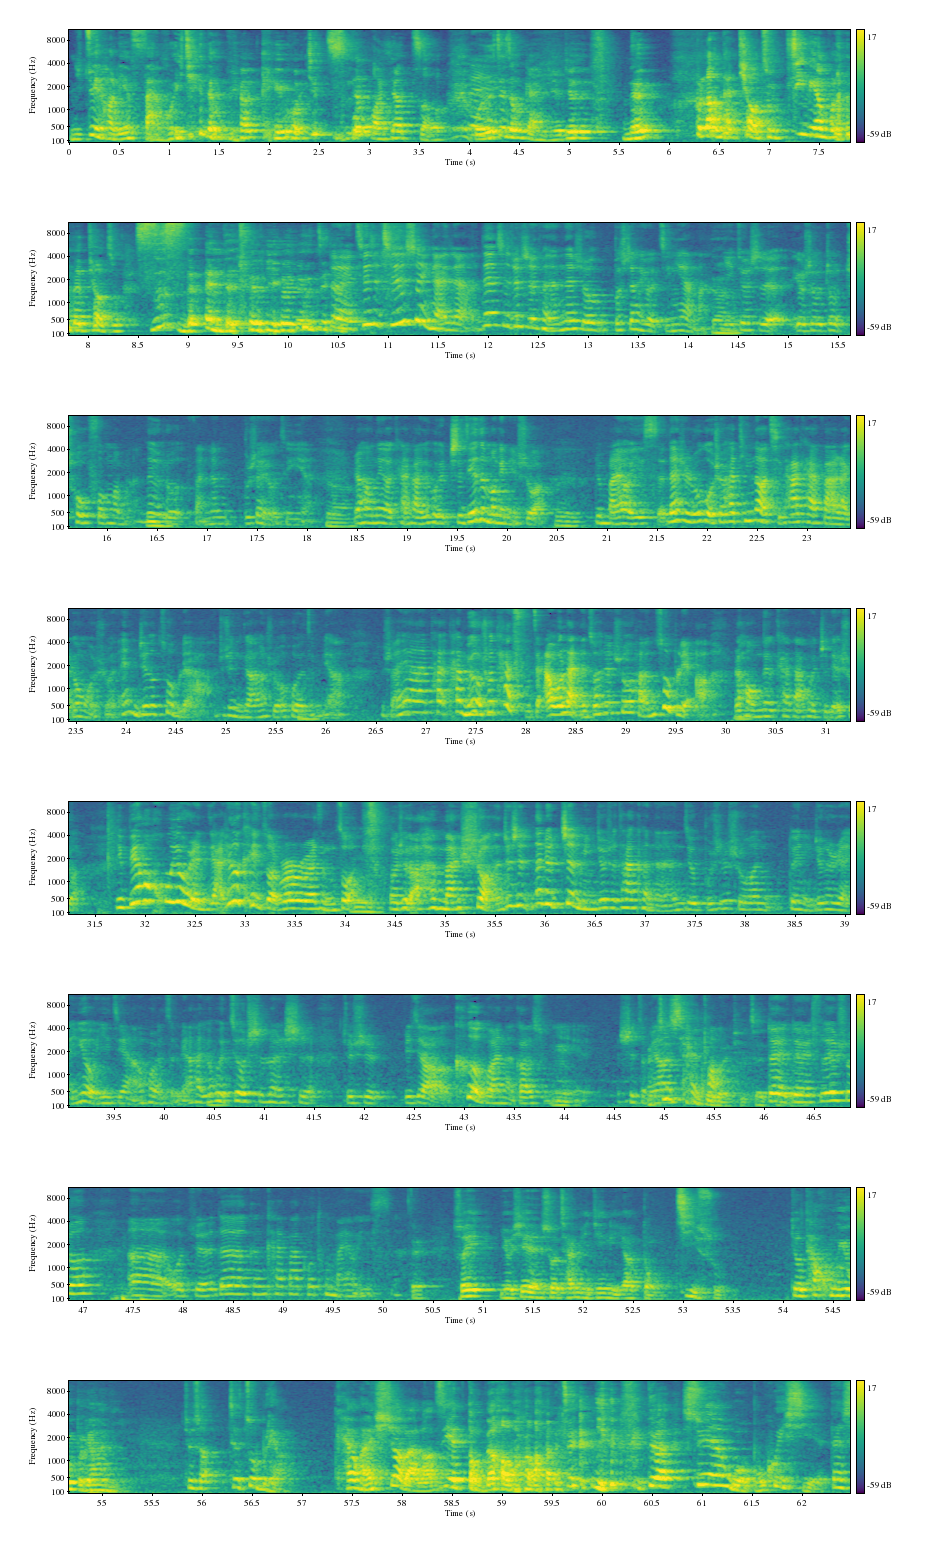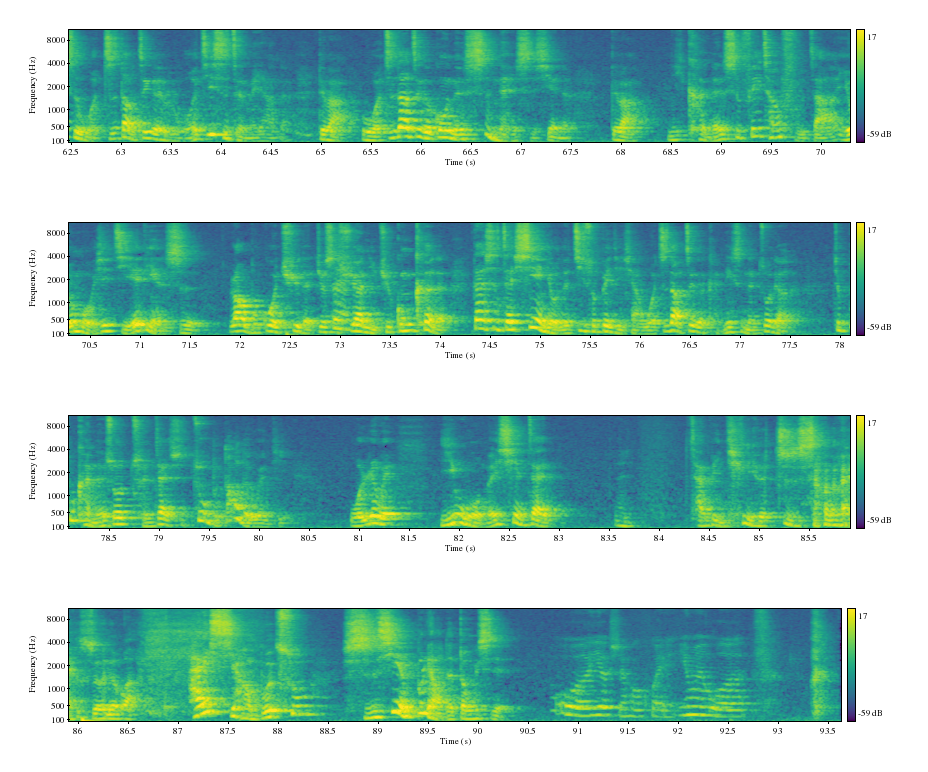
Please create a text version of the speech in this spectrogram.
你最好连返回键都不要给我，就只能往下走。我是这种感觉，就是能不让他跳出，尽量不让他跳出，死死的摁在这里。对，其实其实是应该这样，但是就是可能那时候不是很有经验嘛，嗯你就是有时候就抽风了嘛。那个时候反正不是很有经验，嗯然后那个开发就会直接这么跟你说，嗯就蛮有意思的。但是如果说他听到其他开发来跟我说，哎，你这个做不了，就是你刚刚说或者怎么样，就说哎呀，他他没有说太复杂，我懒得做，他就说好像做不了。然后我们那个开发会直接说，你不要忽悠人家，这个可以做，不是不是怎么做？嗯我觉得还蛮爽的，就是那就证明就是他可能就不是说对你这个人有意见啊或者怎么样，他就会就事论事，就是比较客观的告诉你是怎么样的情况。度问题，这对对，所以说，呃，我觉得跟开发沟通蛮有意思的。所以有些人说产品经理要懂技术，就他忽悠不了你，就说这做不了，开玩笑吧，老子也懂的好不好？这你对吧？虽然我不会写，但是我知道这个逻辑是怎么样的，对吧？我知道这个功能是能实现的，对吧？你可能是非常复杂，有某些节点是绕不过去的，就是需要你去攻克的。但是在现有的技术背景下，我知道这个肯定是能做掉的，就不可能说存在是做不到的问题。我认为，以我们现在嗯产品经理的智商来说的话，还想不出实现不了的东西。我有时候会，因为我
